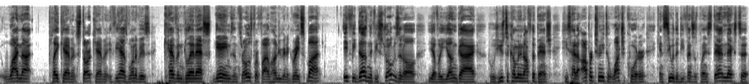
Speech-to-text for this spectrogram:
why not play Kevin, start Kevin? If he has one of his Kevin Glenn esque games and throws for 500, you're in a great spot. If he doesn't, if he struggles at all, you have a young guy who's used to coming in off the bench. He's had an opportunity to watch a quarter and see what the defense is playing. Stand next to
